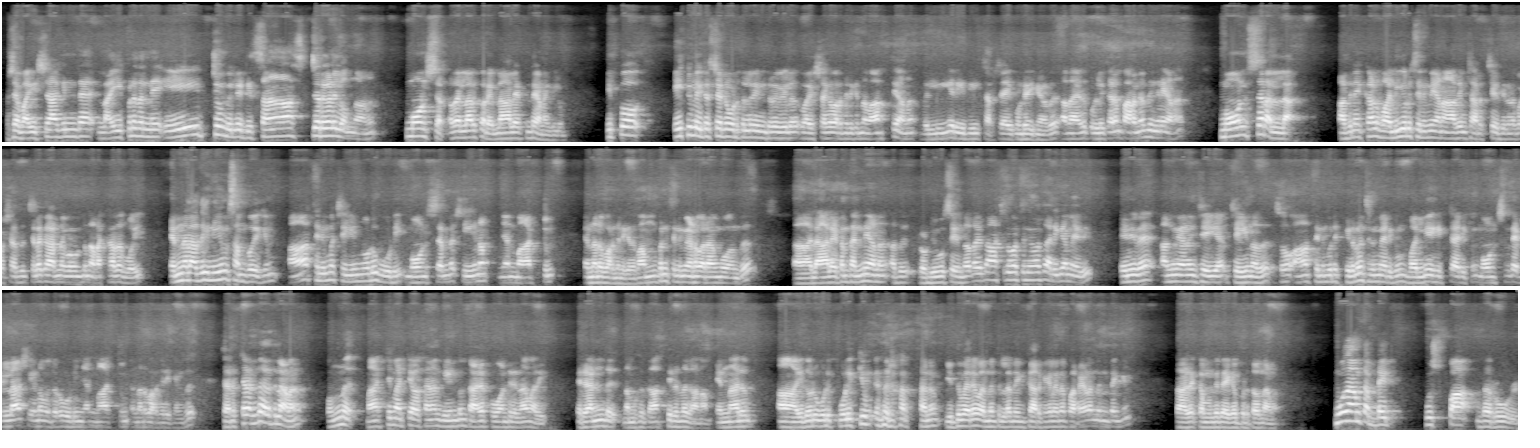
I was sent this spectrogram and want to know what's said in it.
പക്ഷെ വൈശാഖിന്റെ ലൈഫിൽ തന്നെ ഏറ്റവും വലിയ ഡിസാസ്റ്ററുകളിൽ ഒന്നാണ് മോൺസ്റ്റർ. അത് എല്ലാവർക്കും അറിയാം ലാലേട്ടന്റെ ആണെങ്കിലും. ഇപ്പോ ഏറ്റവും ലേറ്റസ്റ്റ് ആയിട്ട് കൊടുത്തുള്ള ഒരു ഇന്റർവ്യൂവിൽ വൈശാഖ പറഞ്ഞിരിക്കുന്ന വാർത്തയാണ് വലിയ രീതിയിൽ ചർച്ചയായിക്കൊണ്ടിരിക്കുന്നത്. അതായത് പുള്ളിക്കാരൻ പറഞ്ഞത് ഇങ്ങനെയാണ്. മോൺസ്റ്റർ അല്ല. അതിനേക്കാൾ വലിയൊരു സിനിമയാണ് ആദ്യം ചർച്ച ചെയ്തിരുന്നത്. പക്ഷെ അത് ചില കാരണങ്ങൾ കൊണ്ട് നടക്കാതെ പോയി. എന്നാൽ അത് ഇനിയും സംഭവിക്കും. ആ സിനിമ ചെയ്യുന്നതോടുകൂടി മോൺസ്റ്ററിന്റെ ക്ഷീണം ഞാൻ മാറ്റും എന്നാണ് പറഞ്ഞിരിക്കുന്നത്. വമ്പൻ സിനിമയാണ് വരാൻ പോകുന്നത്. ലാലേട്ടൻ തന്നെയാണ് അത് പ്രൊഡ്യൂസ് ചെയ്യുന്നത്. അതായത് ആശീർവാദ് സിനിമാസ് മേബി എനിവേ അങ്ങനെയാണ് ചെയ്യാ ചെയ്യുന്നത്. സോ ആ സിനിമ ഒരു കിടന്ന സിനിമയായിരിക്കും വലിയ ഹിറ്റ് ആയിരിക്കും. മോൺസ്റ്ററിന്റെ എല്ലാ ക്ഷീണവും ഇതോടുകൂടി ഞാൻ മാറ്റും എന്നാണ് പറഞ്ഞിരിക്കുന്നത്. ചർച്ച രണ്ട് തരത്തിലാണ്. ഒന്ന് മാറ്റി മാറ്റി അവസാനം വീണ്ടും താഴെ പോകാണ്ടിരുന്നാൽ മതി. രണ്ട് നമുക്ക് കാത്തിരുന്ന് കാണാം. എന്നാലും ആ ഇതോടുകൂടി പൊളിക്കും എന്നൊരു വർത്താനം ഇതുവരെ വന്നിട്ടില്ല. നിങ്ങൾക്ക് ആർക്കെങ്കിലും എന്നെ പറയണമെന്നുണ്ടെങ്കിൽ താഴെ കമന്റ് രേഖപ്പെടുത്താവുന്നതാണ്. മൂന്നാമത്തെ അപ്ഡേറ്റ് പുഷ്പ ദ റൂൾ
